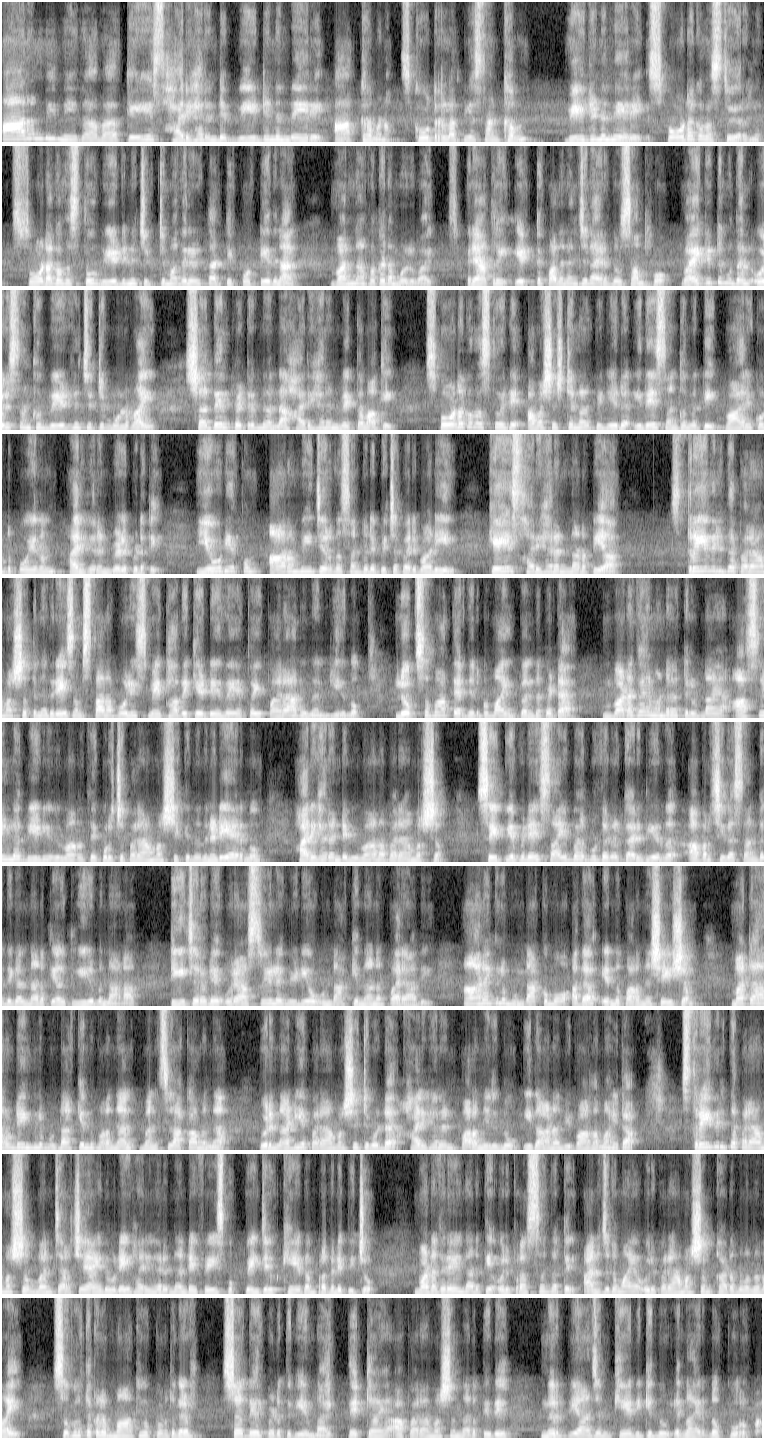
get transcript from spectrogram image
R M P നേതാവ് K S ഹരിഹരന്റെ വീടിന് നേരെ ആക്രമണം. സ്കൂട്ടറിലെത്തിയ സംഘം വീടിന് നേരെ സ്ഫോടക വസ്തു എറിഞ്ഞു. സ്ഫോടക വസ്തു വീടിന് ചുറ്റുമതിലിൽ തട്ടി പൊട്ടിയതിനാൽ വൻ അപകടം ഒഴിവായി. രാത്രി എട്ട് പതിനഞ്ചിനായിരുന്നു സംഭവം. വൈകിട്ട് മുതൽ ഒരു സംഘം വീടിന് ചുറ്റും ഉള്ളതായി ശ്രദ്ധയിൽപ്പെട്ടിരുന്നുവെന്ന് ഹരിഹരൻ വ്യക്തമാക്കി. സ്ഫോടക വസ്തുവിന്റെ അവശിഷ്ടങ്ങൾ പിന്നീട് ഇതേ സംഘമെത്തി വാരിക്കൊണ്ടുപോയെന്നും ഹരിഹരൻ വെളിപ്പെടുത്തി. യു ഡി എഫും ആർ എം പിയും ചേർന്ന് സംഘടിപ്പിച്ച പരിപാടിയിൽ കെ എസ് ഹരിഹരൻ നടത്തിയ സ്ത്രീവിരുദ്ധ പരാമർശത്തിനെതിരെ സംസ്ഥാന പോലീസ് മേധാവിക്ക് ഡിവൈഎഫ്ഐ പരാതി നൽകിയിരുന്നു. ലോക്സഭാ തെരഞ്ഞെടുപ്പുമായി ബന്ധപ്പെട്ട് വടകര മണ്ഡലത്തിലുണ്ടായ അശ്ലീല വീഡിയോ വിവാദത്തെക്കുറിച്ച് പരാമർശിക്കുന്നതിനിടെയായിരുന്നു ഹരിഹരന്റെ വിവാദ പരാമർശം. സി പി എമ്മിലെ സൈബർ ഗുണ്ടകൾ കരുതിയത് അവർ ചില സംഗതികൾ നടത്തിയാൽ തീരുമെന്നാണ്. ടീച്ചറുടെ ഒരു അശ്ലീല വീഡിയോ ഉണ്ടാക്കിയെന്നാണ് പരാതി. ആരെങ്കിലും ഉണ്ടാക്കുമോ അത് എന്ന് പറഞ്ഞ ശേഷം മറ്റാരുടെയെങ്കിലും ഉണ്ടാക്കിയെന്ന് പറഞ്ഞാൽ മനസ്സിലാക്കാമെന്ന് ഒരു നടിയെ പരാമർശിച്ചുകൊണ്ട് ഹരിഹരൻ പറഞ്ഞിരുന്നു ഇതാണ് വിവാദമായത്. സ്ത്രീവിരുദ്ധ പരാമർശം വൻ ചർച്ചയായതോടെ ഹരിഹരൻ തന്റെ ഫേസ്ബുക്ക് പേജിൽ ഖേദം പ്രകടിപ്പിച്ചു. വടകരയിൽ നടത്തിയ ഒരു പ്രസംഗത്തിൽ അനുചിതമായ ഒരു പരാമർശം കടന്നു വന്നതായി സുഹൃത്തുക്കളും മാധ്യമപ്രവർത്തകരും ശ്രദ്ധയിൽപ്പെടുത്തുകയുണ്ടായി. തെറ്റായ ആ പരാമർശം നടത്തിയതിൽ നിർവ്യാജം ഖേദിക്കുന്നു എന്നായിരുന്നു കുറിപ്പ്.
